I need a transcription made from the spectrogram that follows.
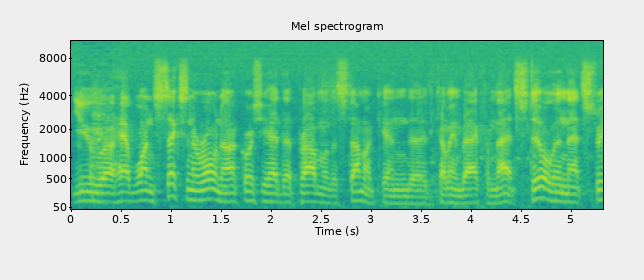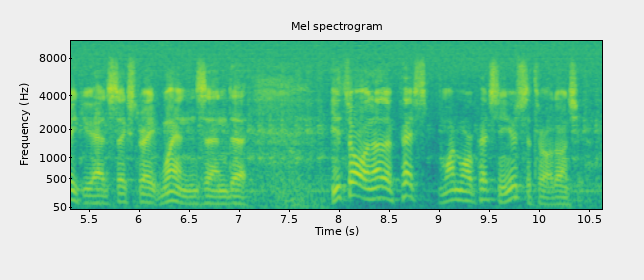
you uh, have won six in a row now. Of course, you had that problem with the stomach, and uh, coming back from that, still in that streak, you had six straight wins. And uh, you throw another pitch, one more pitch than you used to throw, don't you?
